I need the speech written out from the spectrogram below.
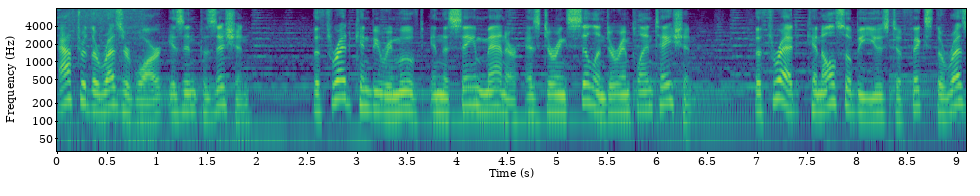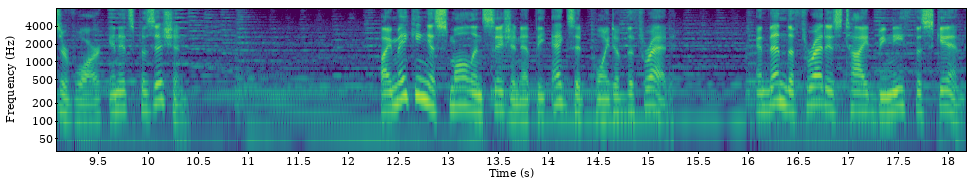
After the reservoir is in position, the thread can be removed in the same manner as during cylinder implantation. The thread can also be used to fix the reservoir in its position. By making a small incision at the exit point of the thread. And then the thread is tied beneath the skin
